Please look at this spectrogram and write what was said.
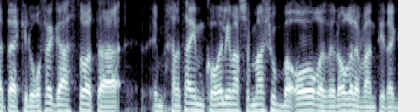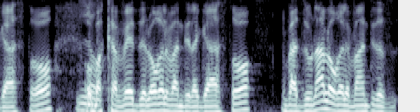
אתה כאילו רופא גסטרו, אתה, מבחינתה, אם קורה לי עכשיו משהו בעור, אז זה לא רלוונטי לגסטרו, לא. או בכבד זה לא רלוונטי לגסטרו, והתזונה לא רלוונטית, אז...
